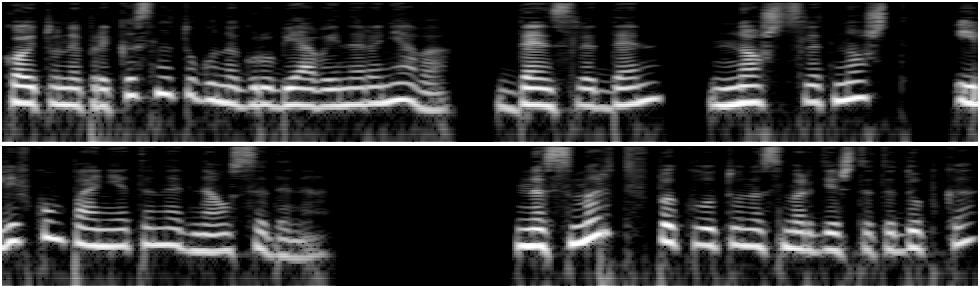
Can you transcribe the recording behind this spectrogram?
който непрекъснато го нагрубява и наранява, ден след ден, нощ след нощ или в компанията на една осъдена. На смърт в пъклото на смърдящата дупка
